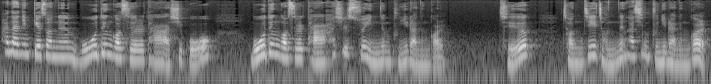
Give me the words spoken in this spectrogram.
하나님께서는 모든 것을 다 아시고 모든 것을 다 하실 수 있는 분이라는 걸, 즉, 전지전능하신 분이라는 걸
